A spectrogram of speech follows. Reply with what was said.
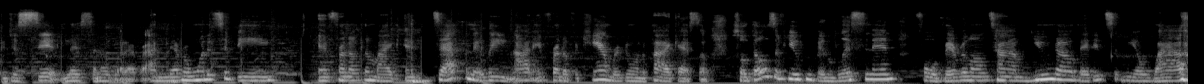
and just sit, listen, or whatever. I never wanted to be in front of the mic and definitely not in front of a camera doing a podcast. So, so those of you who've been listening for a very long time, you know that it took me a while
